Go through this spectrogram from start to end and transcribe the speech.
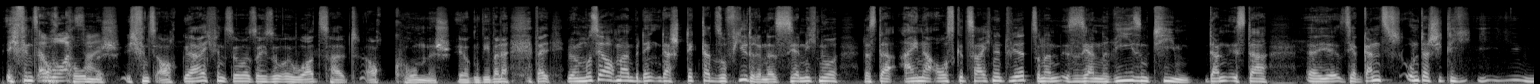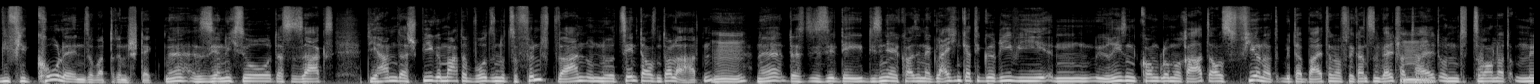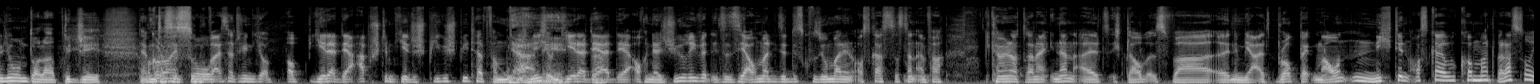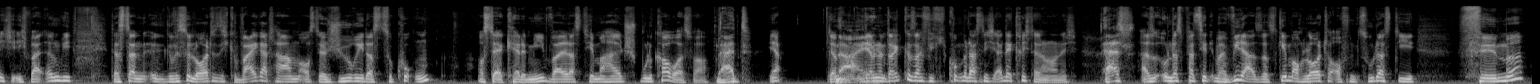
Ich finde es auch Awards komisch. Ich finde es auch, ja, ich finde sowas, solche so Awards halt auch komisch irgendwie. Weil, da, weil man muss ja auch mal bedenken, da steckt da so viel drin. Das ist ja nicht nur, dass da einer ausgezeichnet wird, sondern es ist ja ein Riesenteam. Dann ist da äh, ist ja ganz unterschiedlich, wie viel Kohle in sowas drin steckt. Ne? Es ist ja nicht so, dass du sagst, die haben das Spiel gemacht, obwohl sie nur zu fünft waren und nur 10.000 Dollar hatten. Ne? Das, die, die, die sind ja quasi in der gleichen Kategorie wie ein Riesenkonglomerat aus 400 Mitarbeitern auf der ganzen Welt verteilt und 200 Millionen Dollar Budget. Da und das ist so. du weißt natürlich nicht, ob, ob jeder, der abstimmt, jedes Spiel gespielt hat, vermutlich Ja, nicht. nee, und jeder, der, der auch in der Jury wird, es ist ja auch mal diese Diskussion bei den Oscars, dass dann einfach, ich kann mich noch dran erinnern, als, ich glaube, es war äh, in dem Jahr, als Brokeback Mountain nicht den Oscar bekommen hat, war das so? Ich, ich war irgendwie, dass dann äh, gewisse Leute sich geweigert haben, aus der Jury das zu gucken, aus der Academy, weil das Thema halt schwule Cowboys war. Was? Ja. Die haben, Nein. die haben dann direkt gesagt, ich guck mir das nicht an, der kriegt er dann auch nicht. Was? Also, und das passiert immer wieder. Also, das geben auch Leute offen zu, dass die Filme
